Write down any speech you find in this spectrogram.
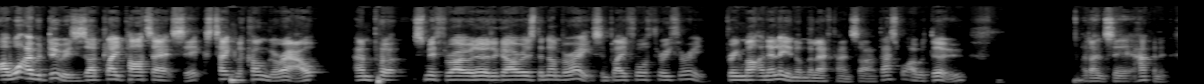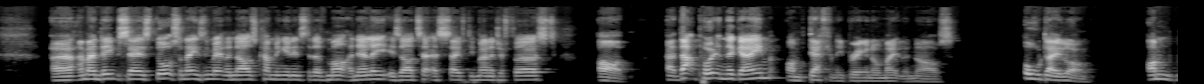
What I would do is, is I'd play Partey at six, take Lokonga out, and put Smith Rowe and Ødegaard as the number eights and play 4 3 3. Bring Martinelli in on the left hand side. That's what I would do. I don't see it happening. Uh, Amandeep says thoughts on Ainsley Maitland-Niles coming in instead of Martinelli. Is Arteta safety manager first? Oh, at that point in the game, I'm definitely bringing on Maitland-Niles all day long. I'm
